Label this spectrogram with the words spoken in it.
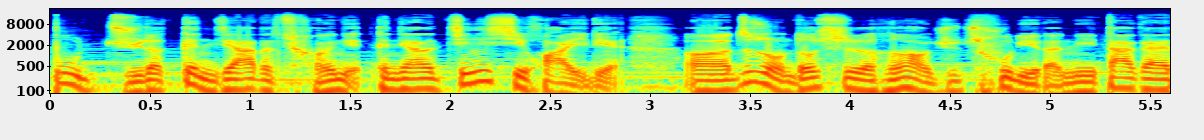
布局的更加的长一点，更加的精细化一点啊，这种都是很好去处理的。你大概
